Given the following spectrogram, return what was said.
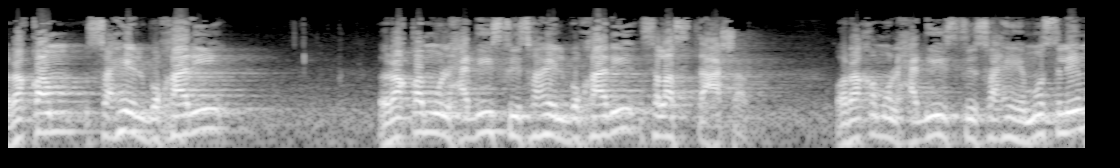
رقم صحيح البخاري رقم الحديث في صحيح البخاري 13 ورقم الحديث في صحيح مسلم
